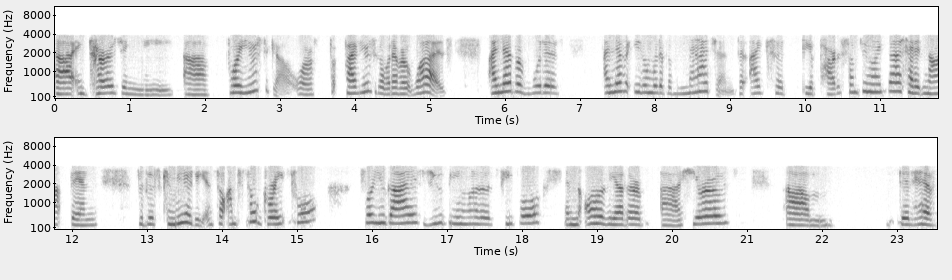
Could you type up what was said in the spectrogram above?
uh, encouraging me uh, four years ago or f- five years ago, whatever it was. I never would have I never even would have imagined that I could be a part of something like that had it not been for this community. And so I'm so grateful for you guys, you being one of those people, and all of the other uh, heroes um, that have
